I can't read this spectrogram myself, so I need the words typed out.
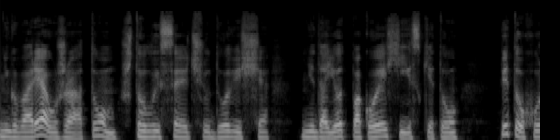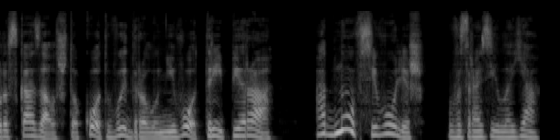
не говоря уже о том, что лысое чудовище не дает покоя Хискету. Петуху рассказал, что кот выдрал у него три пера». «Одно всего лишь», — возразила я.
